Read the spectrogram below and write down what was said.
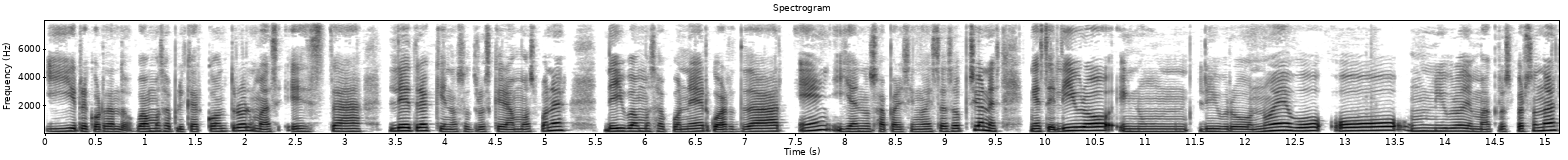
y recordando vamos a aplicar control más esta letra que nosotros queramos poner. De ahí vamos a poner guardar en y ya nos aparecen estas opciones. En este libro en un libro nuevo o un libro de macros personal.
